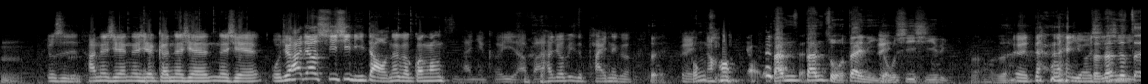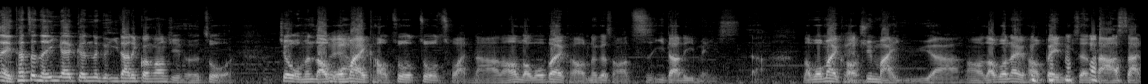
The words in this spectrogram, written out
嗯，就是他那些那些跟那些那些，我觉得他叫西西里岛那个观光指南也可以啊，反正他就一直拍那个 对，对，然后丹丹佐带你游西西里，啊，对。对，当然有西对，但是西里，哎、他真的应该跟那个意大利观光局合作，就我们劳勃麦考坐坐船啊，然后劳勃麦考那个什么吃意大利美食啊，劳勃麦考去买鱼啊，哦，劳勃麦考被女生搭讪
